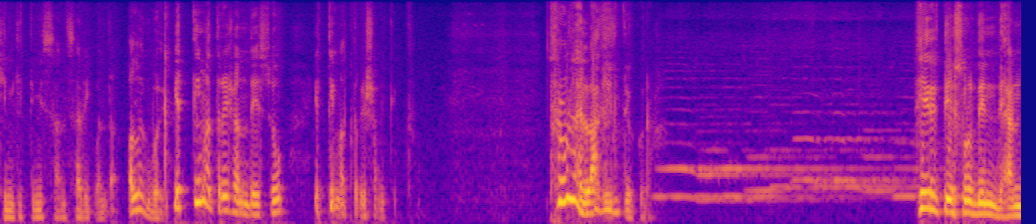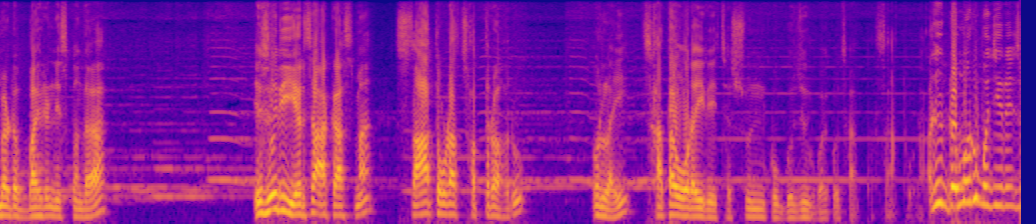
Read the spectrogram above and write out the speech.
किनकि तिमी सांसारिकभन्दा अलग भयो। यति मात्रै सन्देश हो यति मात्रै सङ्केत हो। तर उसलाई लाग्यो त्यो कुरा। फेरि तेस्रो दिन ध्यानबाट बाहिर निस्कँदा यसरी हेर्छ आकाशमा सातवटा छत्रहरू उसलाई छाता ओढाइरहेछ सुनको गोजुर भएको छाता सातवटा। अनि डमरू बजिरहेछ।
